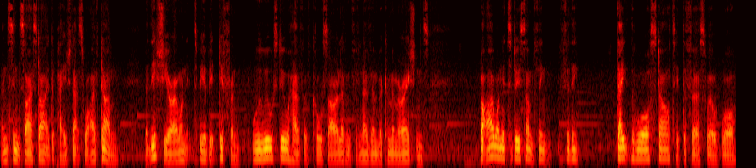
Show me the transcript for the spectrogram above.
and since I started the page, that's what I've done. But this year I want it to be a bit different. We will still have, of course, our 11th of November commemorations, but I wanted to do something for the date the war started, the First World War,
